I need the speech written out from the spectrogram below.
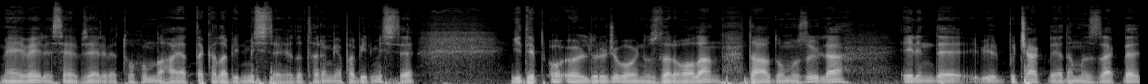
meyveyle, sebzeyle ve tohumla hayatta kalabilmişse ya da tarım yapabilmişse gidip o öldürücü boynuzları olan dağ domuzuyla elinde bir bıçakla ya da mızrakla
